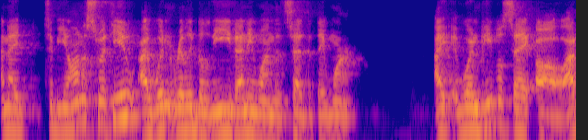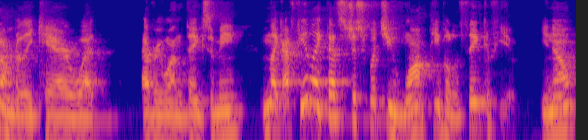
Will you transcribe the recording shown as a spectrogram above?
And i to be honest with you i wouldn't really believe anyone that said that they weren't. I when people say oh i don't really care what everyone thinks of me i'm like i feel like that's just what you want people to think of you you know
